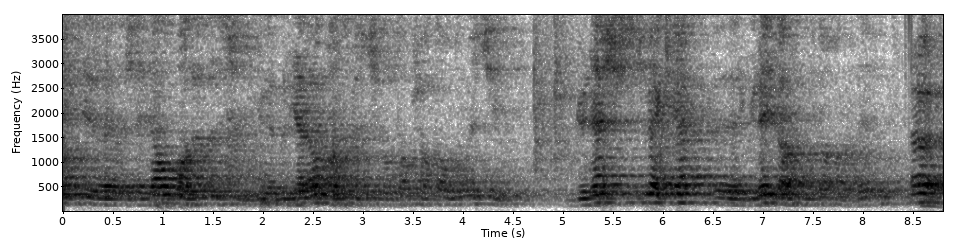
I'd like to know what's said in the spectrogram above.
Ekvatoral e, şeyde olmadığımız için, e, bölgede olmadığımız için, orta kuşakta olduğumuz için güneş sürekli e, güney tarafımızda var değil mi? Evet,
